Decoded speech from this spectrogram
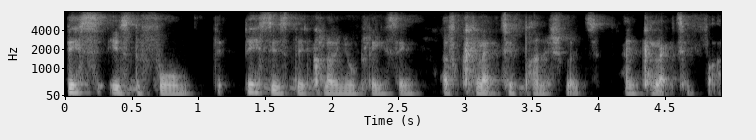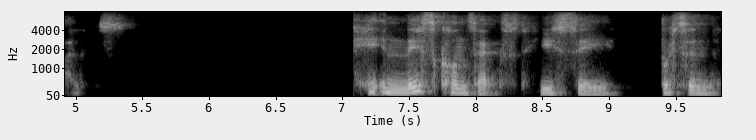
This is the form, this is the colonial policing of collective punishment and collective violence. In this context, you see Britain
